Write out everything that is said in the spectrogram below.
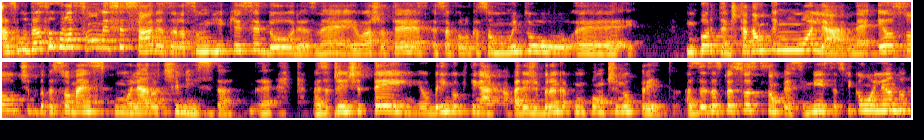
As mudanças elas são necessárias, elas são enriquecedoras, né? Eu acho até essa colocação muito é, importante. Cada um tem um olhar, né? Eu sou o tipo da pessoa mais com um olhar otimista, né? Mas a gente tem, eu brinco que tem a, parede branca com um pontinho preto. Às vezes as pessoas que são pessimistas ficam olhando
